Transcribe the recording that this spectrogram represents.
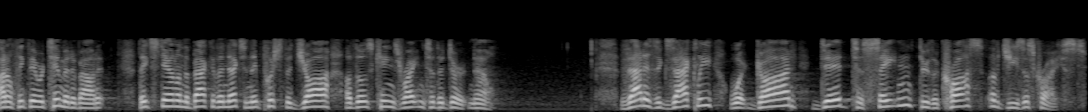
I don't think they were timid about it. They'd stand on the back of the necks and they'd push the jaw of those kings right into the dirt. Now, that is exactly what God did to Satan through the cross of Jesus Christ.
